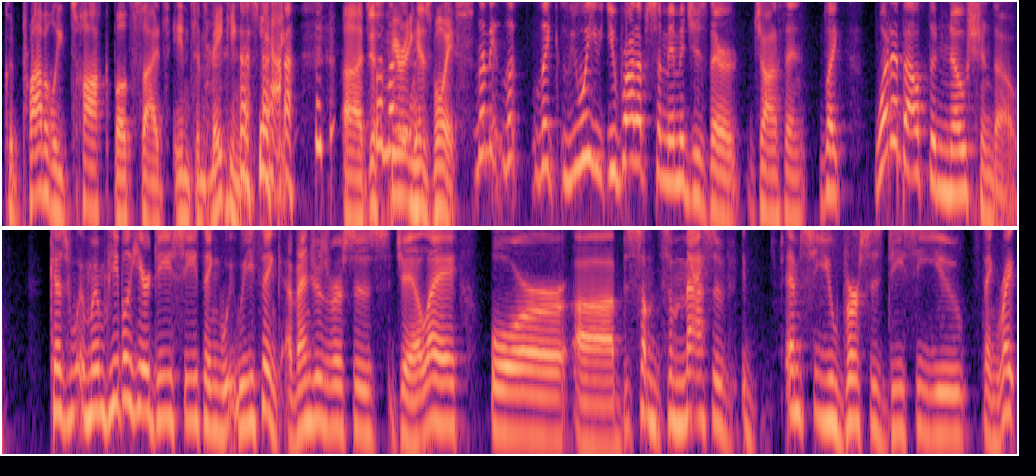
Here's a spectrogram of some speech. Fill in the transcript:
could probably talk both sides into making this movie. uh, just But let me- hearing his voice. Let me look like we, you brought up some images there, Jonathan. Like, what about the notion though? Because when people hear DC thing, we, we think Avengers versus JLA or uh, some some massive MCU versus DCU thing, right?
